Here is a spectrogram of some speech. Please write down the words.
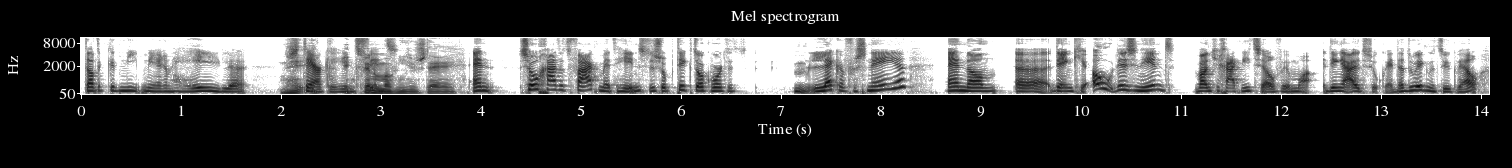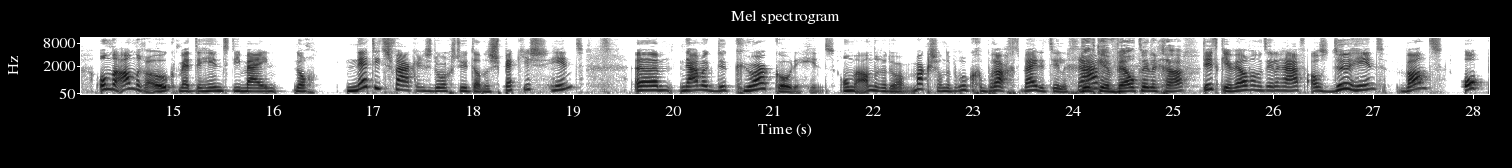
dat ik het niet meer een hele Nee, sterke ik, hint Ik vind hem vind. ook niet zo sterk. En zo gaat het vaak met hints. Dus op TikTok wordt het lekker versneden. En dan eh, denk je, oh, dit is een hint. Want je gaat niet zelf helemaal dingen uitzoeken. En dat doe ik natuurlijk wel. Onder andere ook met de hint die mij nog net iets vaker is doorgestuurd dan de spekjes hint. Ehm, namelijk de QR-code hint. Onder andere door Max van den Broek gebracht bij de Telegraaf. Dit keer wel Telegraaf. Dit keer wel van de Telegraaf als de hint. Want op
